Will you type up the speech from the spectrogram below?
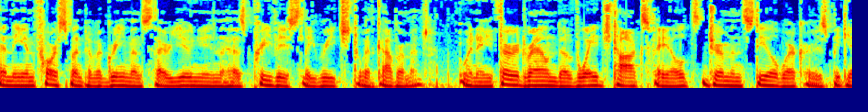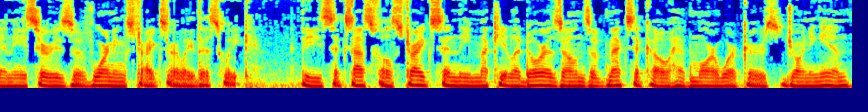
and the enforcement of agreements their union has previously reached with government. When a third round of wage talks failed, German steel workers began a series of warning strikes early this week. The successful strikes in the maquiladora zones of Mexico have more workers joining in.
